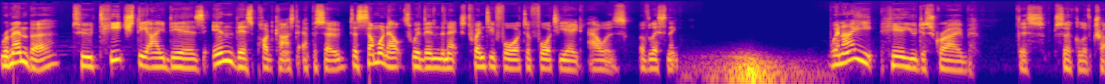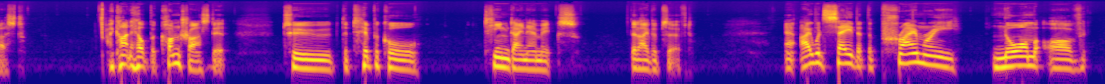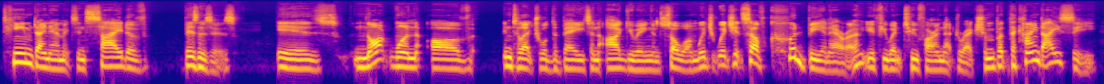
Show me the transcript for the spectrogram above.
Remember to teach the ideas in this podcast episode to someone else within the next 24 to 48 hours of listening. When I hear you describe this circle of trust, I can't help but contrast it to the typical team dynamics that I've observed. Uh, I would say that the primary norm of team dynamics inside of businesses is not one of intellectual debate and arguing and so on, which which itself could be an error if you went too far in that direction. But the kind I see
